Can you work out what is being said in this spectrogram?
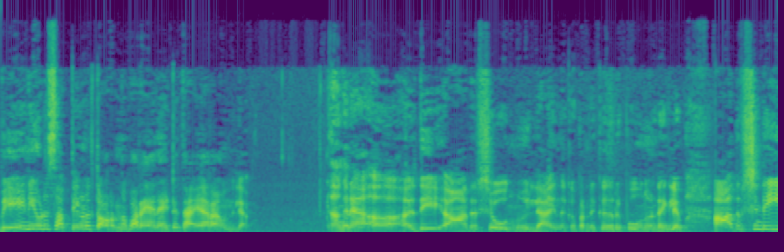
വേണിയോട് സത്യങ്ങൾ തുറന്നു പറയാനായിട്ട് തയ്യാറാവുന്നില്ല. അങ്ങനെ ആദർശം ഒന്നുമില്ല എന്നൊക്കെ പറഞ്ഞ് കയറി പോകുന്നുണ്ടെങ്കിലും ആദർശിന്റെ ഈ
